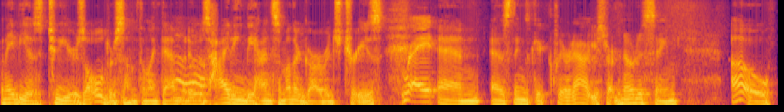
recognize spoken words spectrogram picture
maybe is two years old or something like that, but it oh, was hiding behind some other garbage trees. Right. And as things get cleared out, you start noticing, oh.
